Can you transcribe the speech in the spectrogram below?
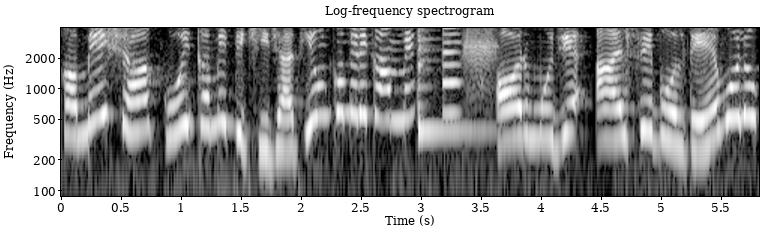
हमेशा कोई कमी दिखी जाती है उनको मेरे काम में। और मुझे आलसे बोलते हैं वो लोग।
